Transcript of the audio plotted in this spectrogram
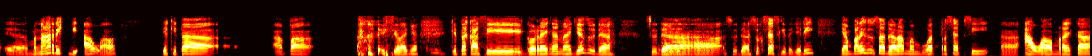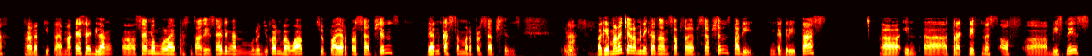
e, menarik di awal, ya kita apa istilahnya kita kasih gorengan aja sudah sudah sudah sukses gitu. Jadi yang paling susah adalah membuat persepsi uh, awal mereka terhadap kita. Makanya saya bilang, uh, saya memulai presentasi saya dengan menunjukkan bahwa supplier perceptions dan customer perceptions. Nah, bagaimana cara meningkatkan supplier perceptions tadi? Integritas, uh, in, uh, attractiveness of uh, business,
